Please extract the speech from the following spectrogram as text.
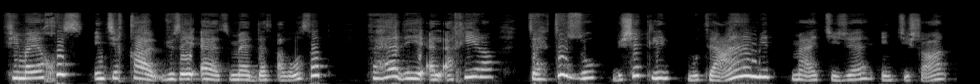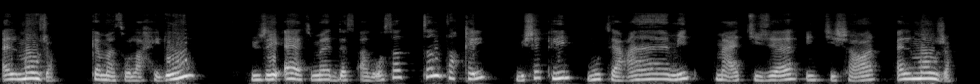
فيما يخص انتقال جزيئات مادة الوسط فهذه الأخيرة تهتز بشكل متعامد مع اتجاه انتشار الموجة. كما تلاحظون جزيئات مادة الوسط تنتقل بشكل متعامد مع اتجاه انتشار الموجة.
